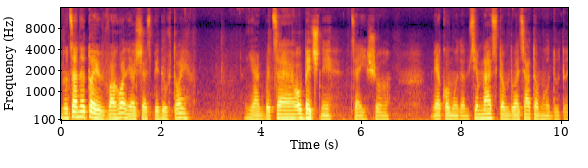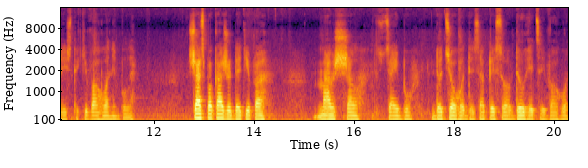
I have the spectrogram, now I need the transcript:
Ну це не той вагон, я зараз піду в той. Якби це обичний цей, що в якому там, 17-20 году, то є такі вагони були. Зараз покажу, де типа маршал цей був. До цього де записував другий цей вагон.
